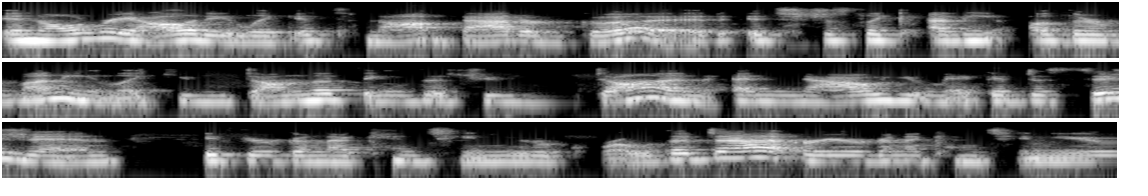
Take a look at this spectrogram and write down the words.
in all reality like it's not bad or good. It's just like any other money like you've done the things that you've done and now you make a decision if you're going to continue to grow the debt or you're going to continue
